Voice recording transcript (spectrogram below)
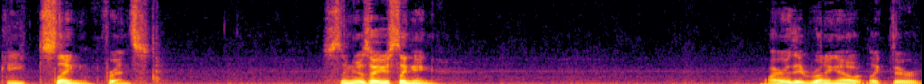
Can you sling, friends? Slingers, are you slinging? Why are they running out like they're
